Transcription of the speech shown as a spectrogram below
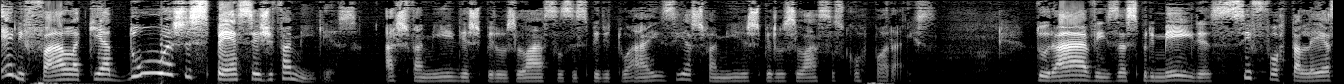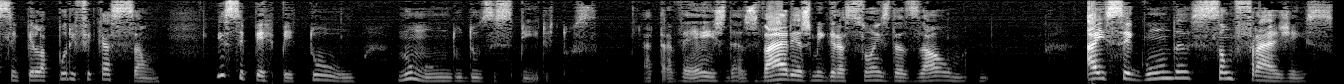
ele fala que há duas espécies de famílias: as famílias pelos laços espirituais e as famílias pelos laços corporais. Duráveis, as primeiras se fortalecem pela purificação e se perpetuam no mundo dos espíritos. Através das várias migrações das almas, as segundas são frágeis,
